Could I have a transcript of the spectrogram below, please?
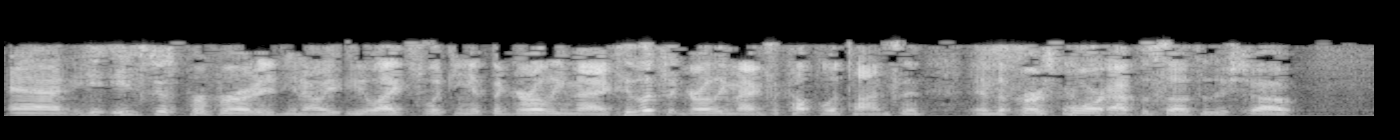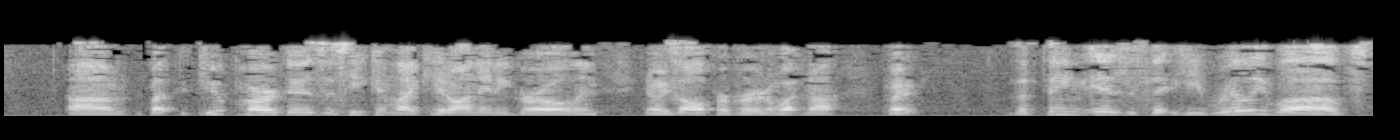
And he, he's just perverted, you know. He, he likes looking at the girly mags. He looks at girly mags a couple of times in, in the first four episodes of the show. Um, but the cute part is, is he can like hit on any girl, and you know he's all perverted and whatnot. But the thing is, is that he really loves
